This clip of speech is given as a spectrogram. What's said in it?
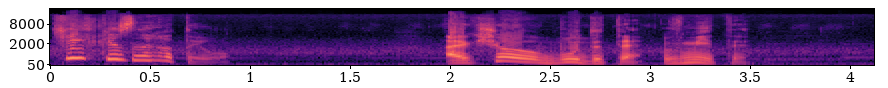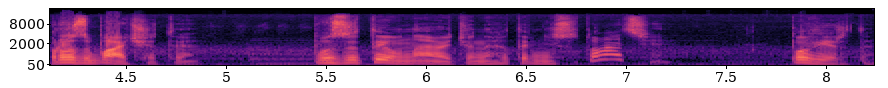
тільки з негативу. А якщо ви будете вміти розбачити позитив навіть у негативній ситуації, повірте,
